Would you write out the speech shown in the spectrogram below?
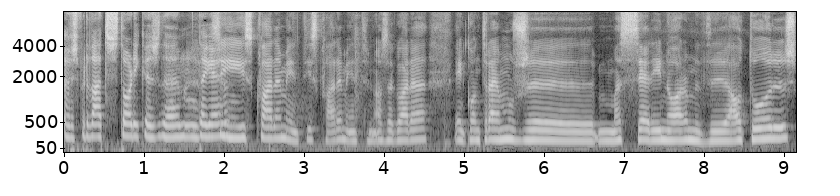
as verdades históricas da, da guerra? Sim, isso claramente, isso claramente. Nós agora encontramos uh, uma série enorme de autores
